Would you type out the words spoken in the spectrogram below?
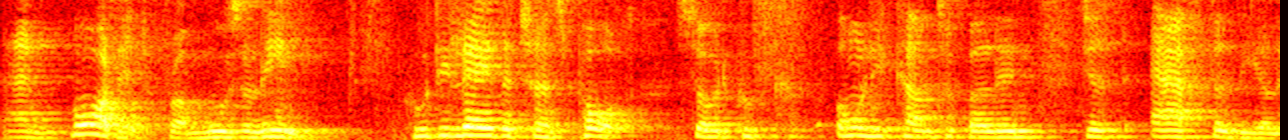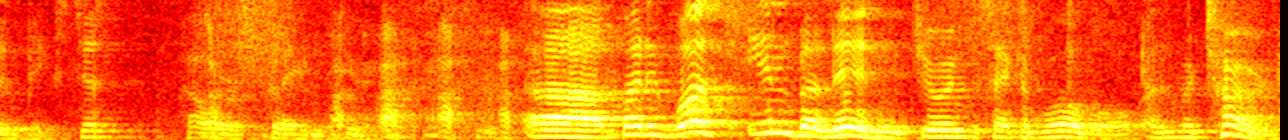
and bought it from Mussolini, who delayed the transport so it could only come to Berlin just after the Olympics, just power playing here. Uh, but it was in Berlin during the Second World War and returned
